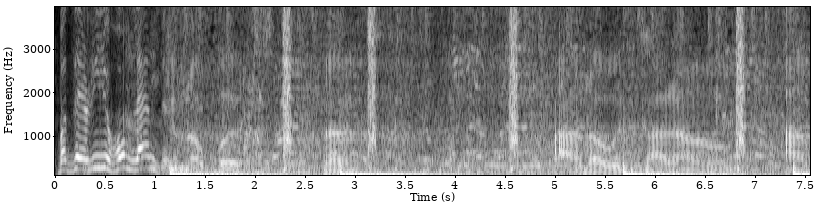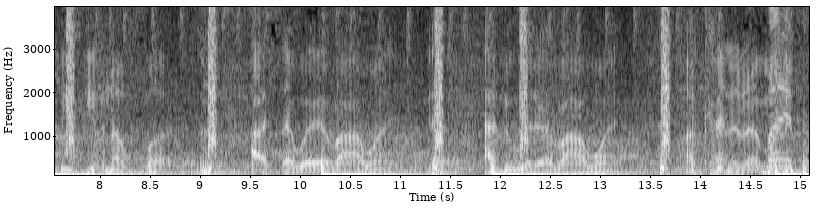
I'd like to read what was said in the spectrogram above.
but they're really homelanders. You know first, I know what to call. I'll be giving no fuck. I say whatever I want. I do whatever I want. I can't let money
